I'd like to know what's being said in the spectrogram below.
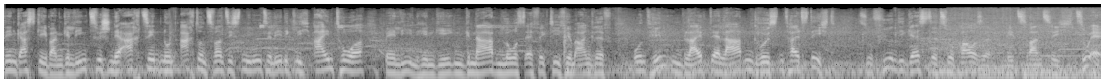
Den Gastgebern gelingt zwischen der 18. und 28. Minute lediglich ein Tor. Berlin hingegen gnadenlos effektiv im Angriff. Und hinten bleibt der Laden größtenteils dicht. So führen die Gäste zur Pause mit 20 zu 11.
